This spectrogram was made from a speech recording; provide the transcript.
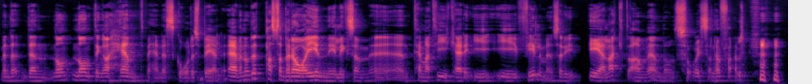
Men den, den, nå, någonting har hänt med hennes skådespel. Även om det passar bra in i liksom eh, en tematik här i, i filmen så är det ju elakt att använda hon så i sådana fall.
